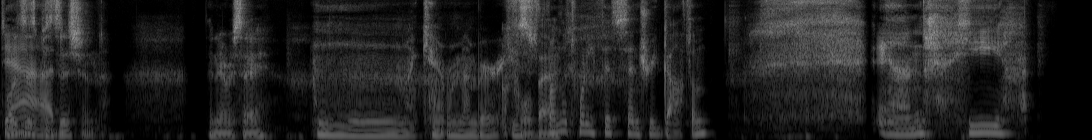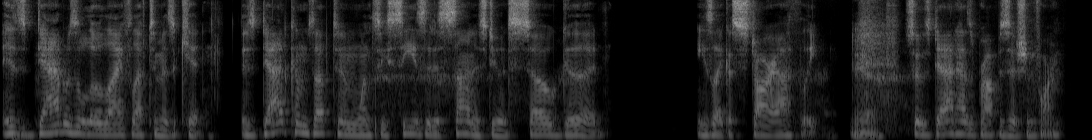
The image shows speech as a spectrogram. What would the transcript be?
dad, What's his position? They never say. Hmm, I can't remember. He's fullback. from the 25th century Gotham, and he, his dad was a low life, left him as a kid. His dad comes up to him once he sees that his son is doing so good. He's like a star athlete. Yeah. So his dad has a proposition for him.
